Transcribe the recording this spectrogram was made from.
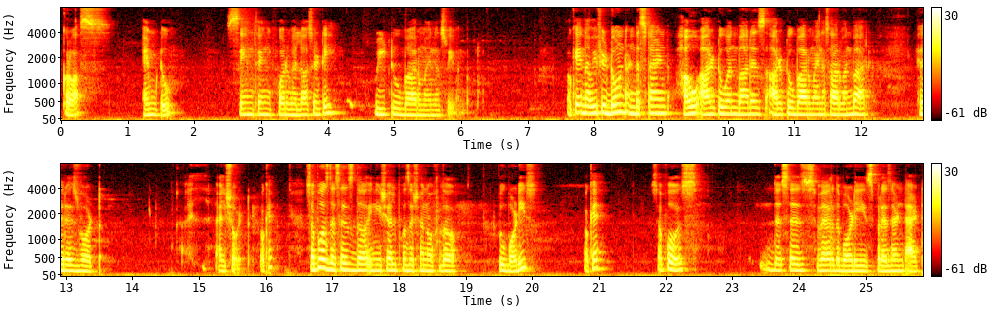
cross M2. Same thing for velocity V2 bar minus V1 bar. Okay, now if you don't understand how R21 bar is R2 bar minus R1 bar, here is what I'll, I'll show it. Okay, suppose this is the initial position of the two bodies. Okay, Suppose this is where the body is present at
